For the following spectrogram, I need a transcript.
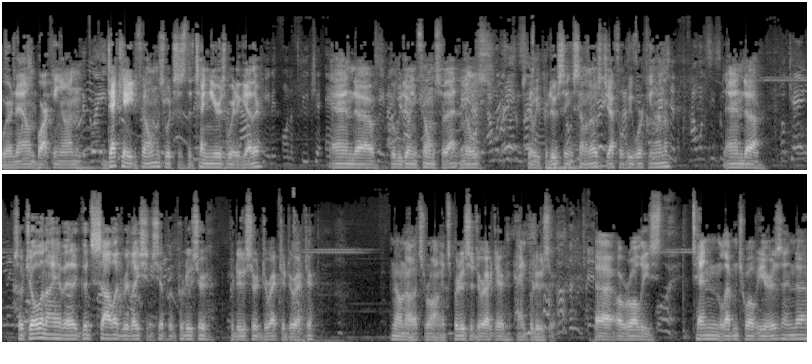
We're now embarking on Decade Films, which is the 10 years we're together. And uh, we'll be doing films for that. Mills is going to be producing some of those. Geoff will be working on them. And uh, so Joel and I have a good, solid relationship with producer, producer, director, director. No, no, that's wrong. It's producer, director, and producer uh, over all these 10, 11, 12 years. And uh,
